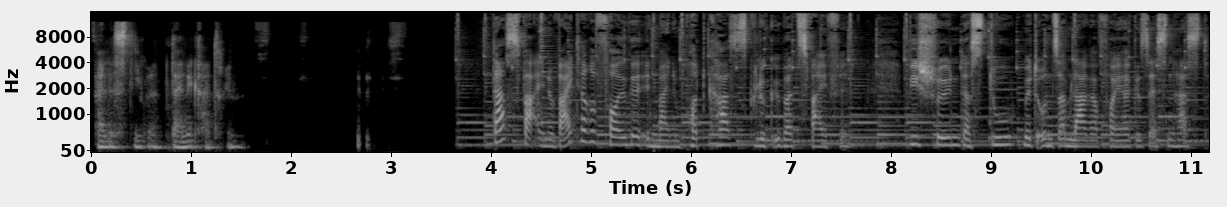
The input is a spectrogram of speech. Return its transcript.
Alles Liebe, deine Katrin. Das war eine weitere Folge in meinem Podcast Glück über Zweifel. Wie schön, dass du mit uns am Lagerfeuer gesessen hast.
